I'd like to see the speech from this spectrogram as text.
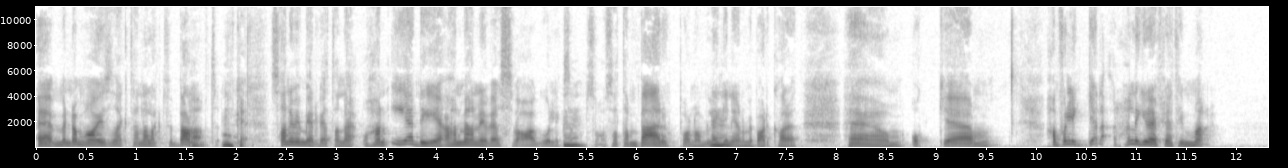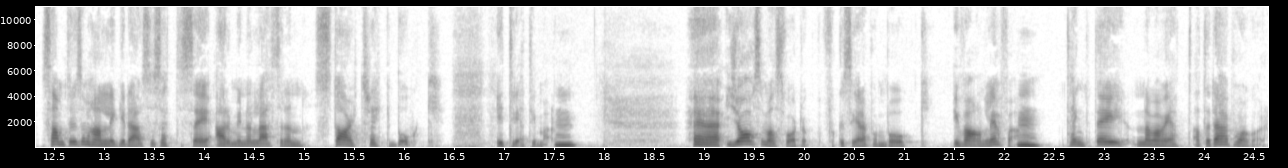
Eh, men de har ju som sagt, han har lagt förband. Ja, typ. okej. Så han är vid medvetande. Och han är det, han, men han är väldigt svag och liksom Mm. så. Så att han bär upp honom, lägger ner honom i badkaret. Ehm, och ehm, han får ligga där. Han ligger där i flera timmar. Samtidigt som han ligger där så sätter sig Armin och läser en Star Trek-bok i tre timmar. Mm. Eh, jag som har svårt att fokusera på en bok i vanliga fall. Mm. Tänk dig när man vet att det där pågår.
